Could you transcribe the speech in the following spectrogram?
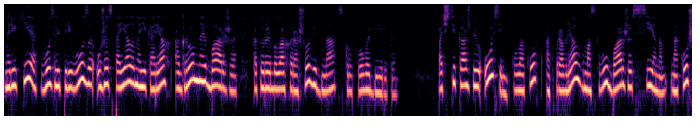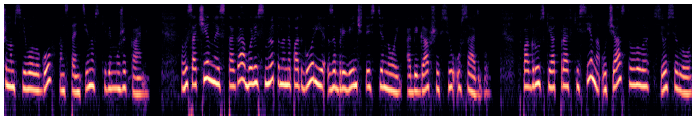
На реке возле перевоза уже стояла на якорях огромная баржа, которая была хорошо видна с крутого берега. Почти каждую осень Кулаков отправлял в Москву баржи с сеном, накошенным с его лугов константиновскими мужиками. Высоченные стога были сметаны на подгорье за бревенчатой стеной, обегавшей всю усадьбу. В погрузке и отправке сена участвовало все село.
